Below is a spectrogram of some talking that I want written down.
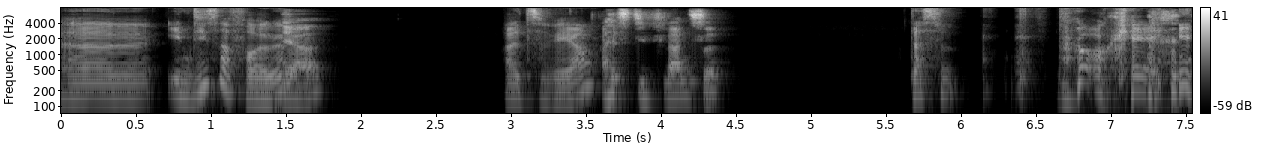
Äh, in dieser Folge, Ja, als wer? als die Pflanze. Das. Okay.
